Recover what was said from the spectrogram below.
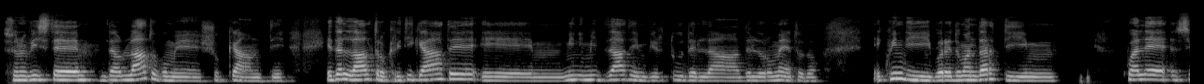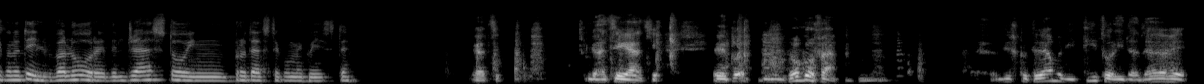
sono viste da un lato come scioccanti e dall'altro criticate e mm, minimizzate in virtù della, del loro metodo. E quindi vorrei domandarti mm, qual è secondo te il valore del gesto in proteste come queste? Grazie, grazie, grazie. Eh, poco fa eh, discutevamo di titoli da dare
